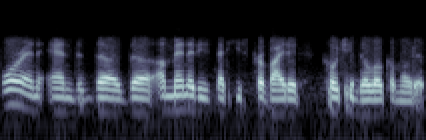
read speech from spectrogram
for and, and the, the amenities that he's provided coaching the locomotive.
